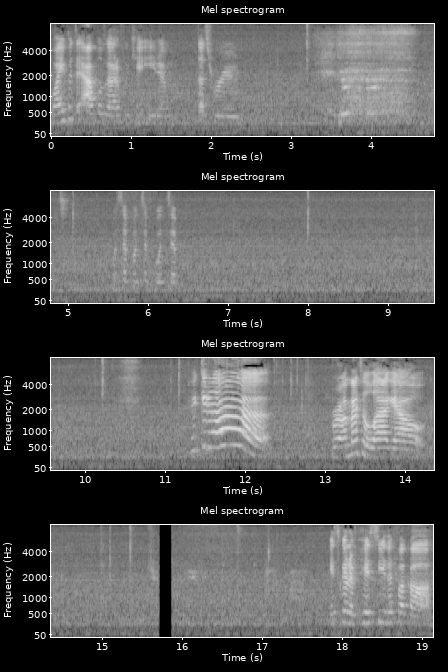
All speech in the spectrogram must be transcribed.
Why you put the apples out if we can't eat them? That's rude. What's up, what's up, what's up? Pick it up! Bro, I'm about to lag out. It's gonna piss you the fuck off.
